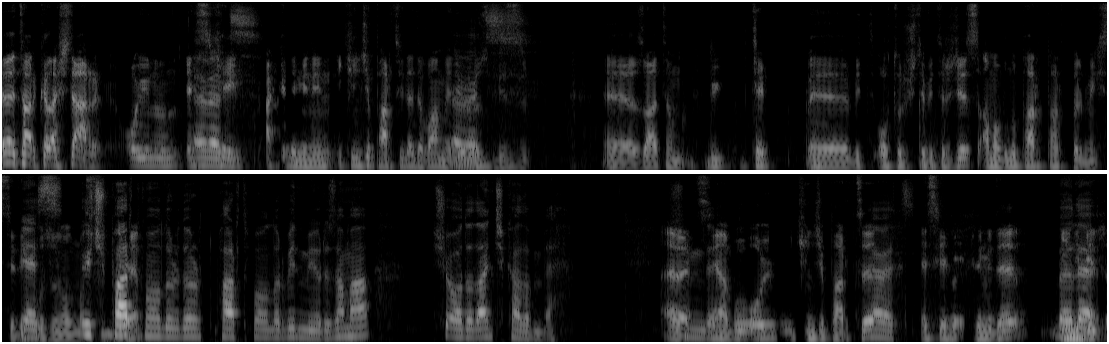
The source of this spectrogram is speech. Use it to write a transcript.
Evet arkadaşlar, oyunun Escape Evet. Akademi'nin ikinci partıyla devam ediyoruz. Evet. Biz e, zaten bir tek e, bit, oturuşta bitireceğiz ama bunu part part bölmek istedik Yes. uzun olmasın 3 diye. part mı olur 4 part mı olur bilmiyoruz ama şu odadan çıkalım be. Evet, Şimdi- yani bu oyunun ikinci partı. Evet. Escape Akademi'de Böyle yeni bir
